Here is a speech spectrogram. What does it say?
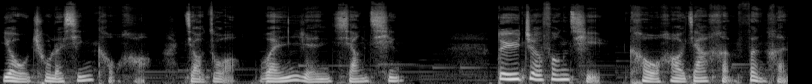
又出了新口号，叫做“文人相轻”。对于这风起，口号家很愤恨，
